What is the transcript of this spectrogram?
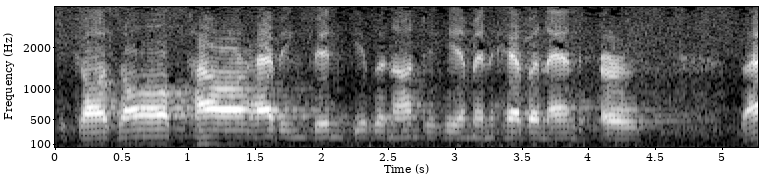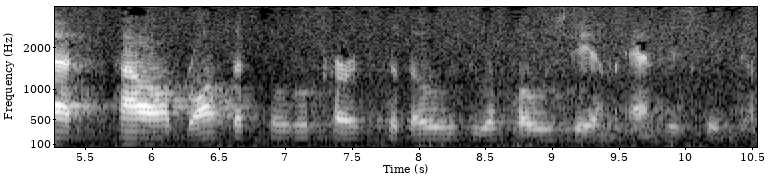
Because all power having been given unto him in heaven and earth, that power brought the total curse to those who opposed him and his kingdom.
